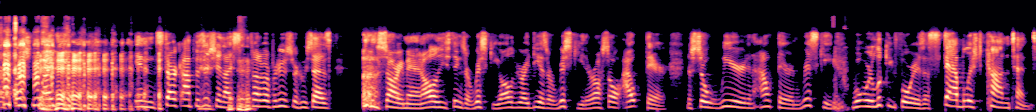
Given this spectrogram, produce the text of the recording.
a fresh new idea. In stark opposition, I sit in front of a producer who says, sorry, man, all of these things are risky. All of your ideas are risky. They're all so out there. They're so weird and out there and risky. What we're looking for is established content.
